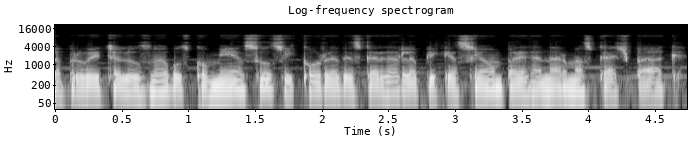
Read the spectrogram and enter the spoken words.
Aprovecha los nuevos comienzos y corre a descargar la aplicación para ganar más cashback.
